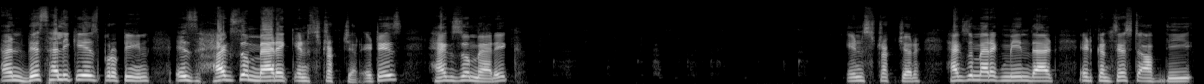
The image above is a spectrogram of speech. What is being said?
and this helicase protein is hexameric in structure. It is hexameric in structure. Hexameric mean that it consists of the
